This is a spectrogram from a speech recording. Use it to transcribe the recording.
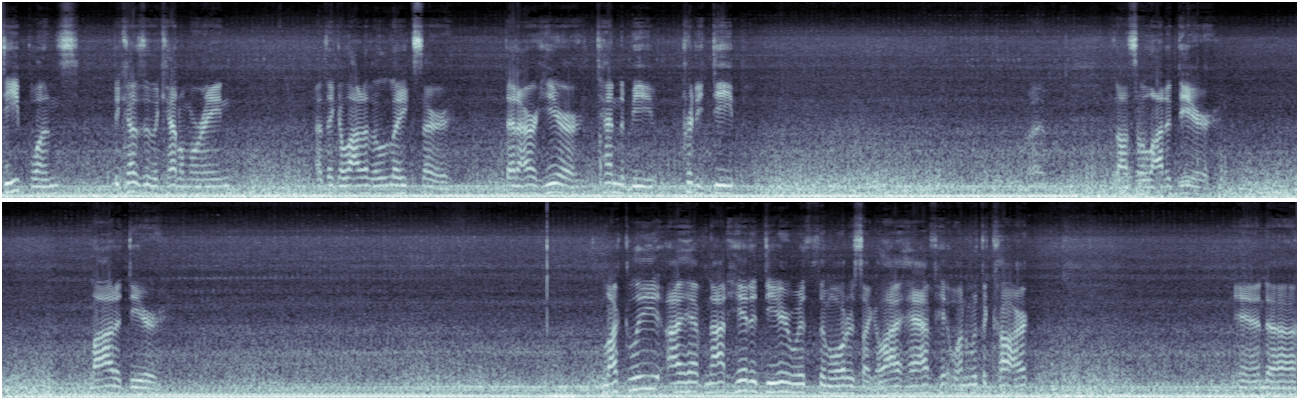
deep ones, because of the kettle moraine. I think a lot of the lakes are that are here tend to be pretty deep. But there's also a lot of deer. A lot of deer. Luckily, I have not hit a deer with the motorcycle. I have hit one with the car. And uh,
